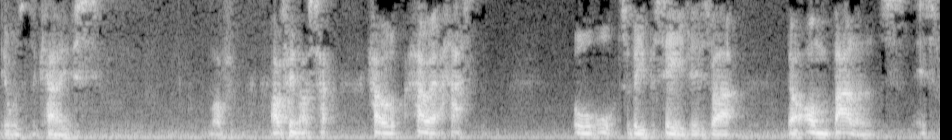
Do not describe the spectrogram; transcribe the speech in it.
it was the case. I th- I think that's how how it has to, or ought to be perceived is that, that on balance, it's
